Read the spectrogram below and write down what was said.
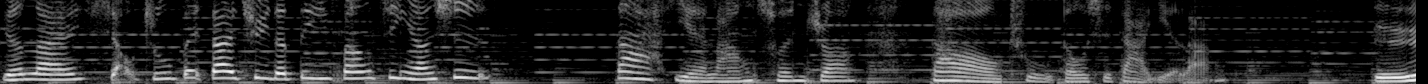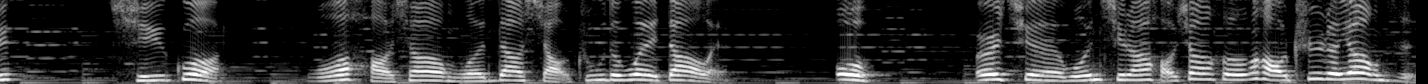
原来小猪被带去的地方竟然是大野狼村庄，到处都是大野狼。咦，奇怪，我好像闻到小猪的味道哎。哦。而且闻起来好像很好吃的样子，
